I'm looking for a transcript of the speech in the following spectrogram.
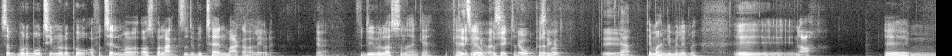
Så må du bruge 10 minutter på at fortælle mig også, hvor lang tid det vil tage en makker at lave det. Ja. For det er vel også sådan noget, han kan. Kan han ikke lave projekter Jo, på den sikkert. Det, måde? Ja, det må han lige melde ind med. Øh, nå. Øhm,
